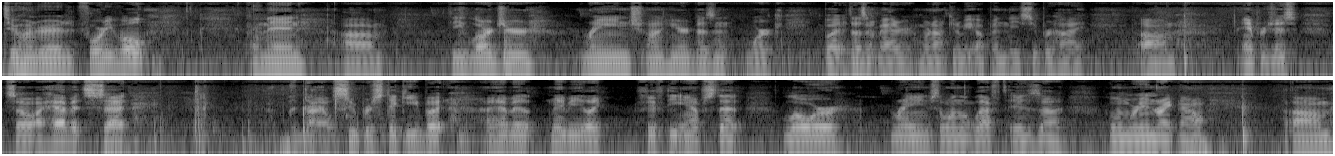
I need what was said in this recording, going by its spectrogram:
240 volt. And then um, the larger range on here doesn't work, but it doesn't matter. We're not gonna be up in the super high um, amperages. So I have it set, the dial's super sticky, but I have it maybe like 50 amps. That lower range, the one on the left is uh, the one we're in right now. Um,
